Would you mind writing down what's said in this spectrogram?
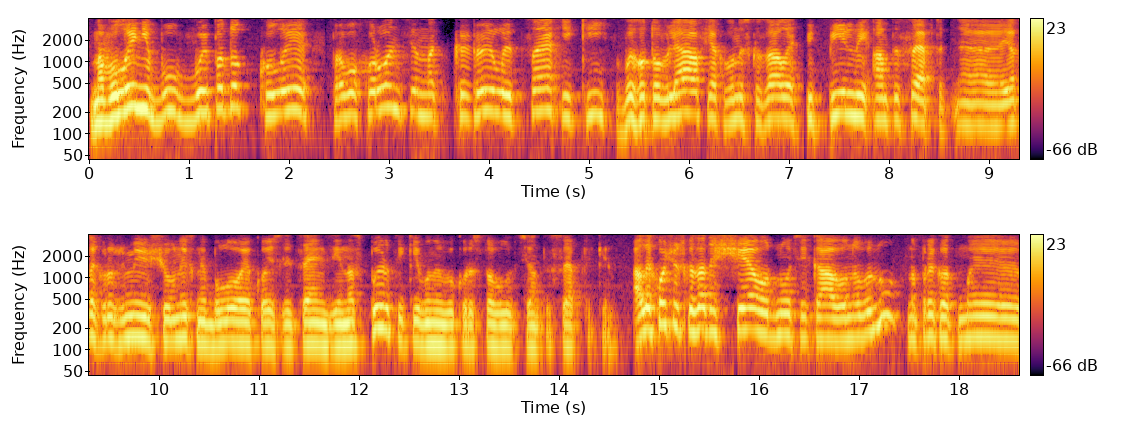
На Волині був випадок, коли правоохоронці накрили цех, який виготовляв, як вони сказали, підпільний антисептик. Е, я так розумію, що у них не було якоїсь ліцензії на спирт, який вони використовували в ці антисептики. Але хочу сказати ще одну цікаву новину. Наприклад, ми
